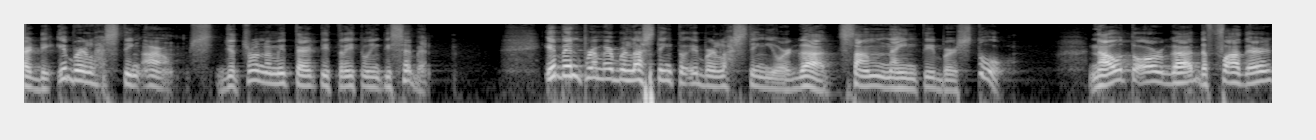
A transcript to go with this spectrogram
are the everlasting arms. Deuteronomy 33:27. Even from everlasting to everlasting, you are God. Psalm 90, verse 2. Now to our God, the Father,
